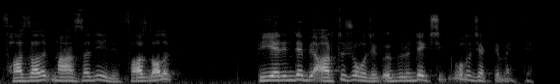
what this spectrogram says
Fazlalık manasında değil. Fazlalık bir yerinde bir artış olacak, öbüründe eksiklik olacak demektir.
